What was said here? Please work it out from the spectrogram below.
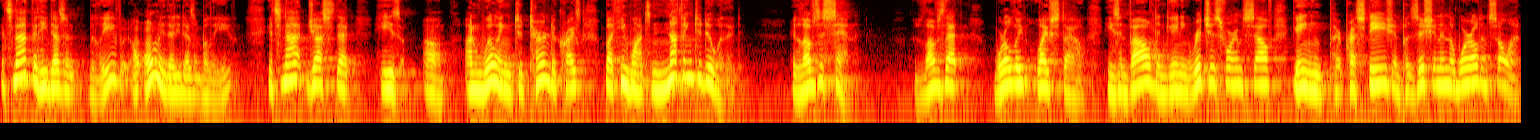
It's not that he doesn't believe, only that he doesn't believe. It's not just that he's uh, unwilling to turn to Christ, but he wants nothing to do with it. He loves his sin, he loves that worldly lifestyle. He's involved in gaining riches for himself, gaining prestige and position in the world, and so on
